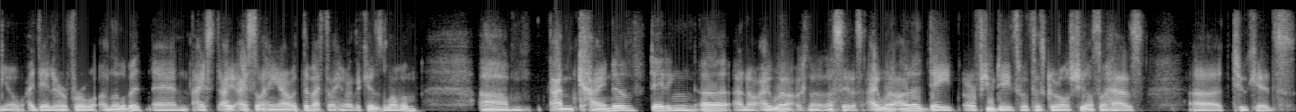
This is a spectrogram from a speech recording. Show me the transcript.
you know, I dated her for a little bit, and I I, I still hang out with them. I still hang out with the kids, love them. Um, I'm kind of dating. Uh, I know I went. No, let's say this. I went on a date or a few dates with this girl. She also has uh, two kids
